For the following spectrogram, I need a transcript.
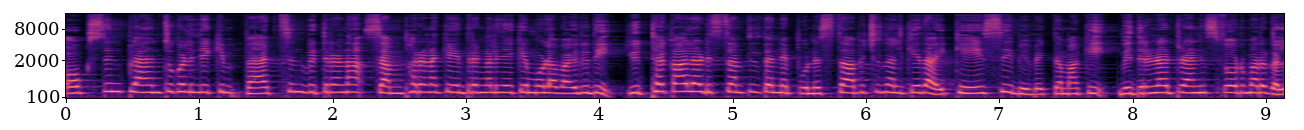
ഓക്സിജൻ പ്ലാന്റുകളിലേക്കും വാക്സിൻ വിതരണ സംഭരണ കേന്ദ്രങ്ങളിലേക്കുമുള്ള വൈദ്യുതി യുദ്ധകാലാടിസ്ഥാനത്തിൽ തന്നെ പുനഃസ്ഥാപിച്ചു നൽകിയതായി കെ വ്യക്തമാക്കി. വിതരണ ട്രാൻസ്ഫോർമറുകൾ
